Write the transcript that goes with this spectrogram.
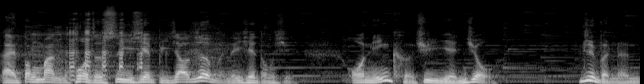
哎动漫 或者是一些比较热门的一些东西，我宁可去研究日本人。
